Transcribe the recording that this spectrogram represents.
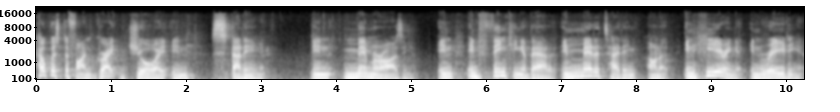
Help us to find great joy in studying it, in memorizing it, in, in thinking about it, in meditating on it, in hearing it, in reading it.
